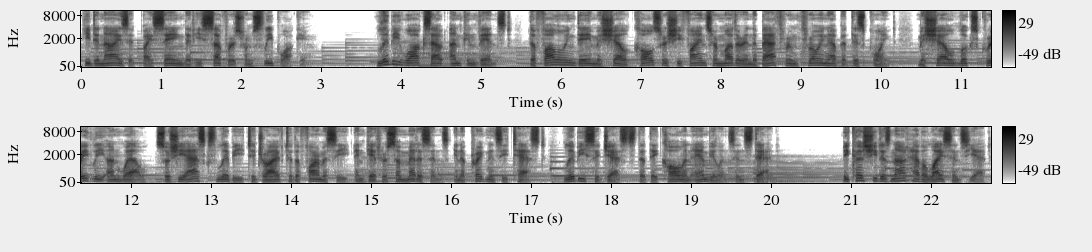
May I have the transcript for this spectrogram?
he denies it by saying that he suffers from sleepwalking. Libby walks out unconvinced, the following day Michelle calls her. She finds her mother in the bathroom throwing up at this point, Michelle looks greatly unwell so she asks Libby to drive to the pharmacy and get her some medicines in a pregnancy test, Libby suggests that they call an ambulance instead. Because she does not have a license yet,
